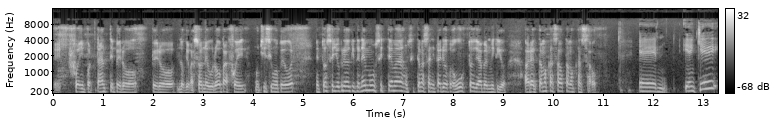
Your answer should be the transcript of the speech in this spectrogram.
eh, fue importante, pero, pero lo que pasó en Europa fue muchísimo peor. Entonces yo creo que tenemos un sistema, un sistema sanitario robusto que ha permitido. Ahora, ¿estamos cansados? Estamos cansados. Eh, ¿Y en qué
